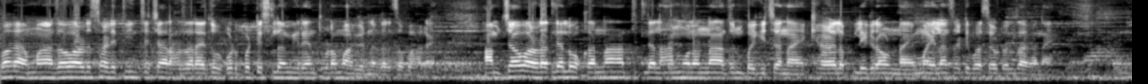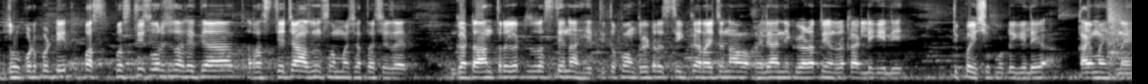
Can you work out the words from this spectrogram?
बघा माझा वार्ड साडेतीन ते चार हजार आहे. झोपडपट्टी स्लम एरिया थोडा महावीरनगरचा भाग आहे. आमच्या वार्डातल्या लोकांना तिथल्या लहान मुलांना अजून बगीचा नाही खेळायला प्लेग्राऊंड नाही महिलांसाठी बसवटायला जागा नाही. झोपडपट्टीत पस पस्तीस वर्ष झाले त्या रस्त्याच्या अजून समस्या तसेच आहेत. गट अंतर्गत रस्ते नाहीत तिथं कॉन्क्रीट रस्ते करायच्या नावाखाली अनेक वेळा टेंडर काढली गेली. ते पैसे कुठे गेले काय माहीत नाही.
